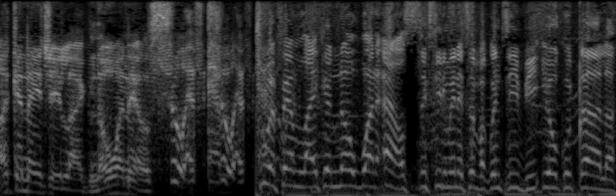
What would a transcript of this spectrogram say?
Buck and AJ like no one else. True FM. True FM. True FM like no one else 16 minutes emva kwen-TV yokuqala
